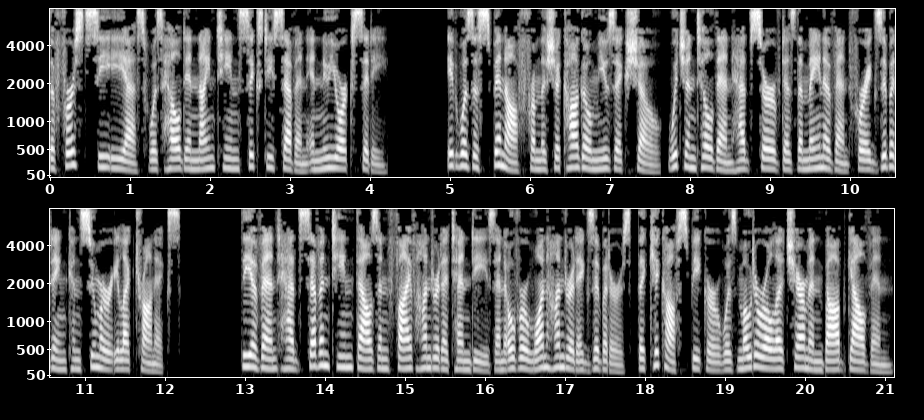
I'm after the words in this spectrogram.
The first CES was held in 1967 in New York City. It was a spin-off from the Chicago Music Show, which until then had served as the main event for exhibiting consumer electronics. The event had 17,500 attendees and over 100 exhibitors. The kickoff speaker was Motorola chairman Bob Galvin.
